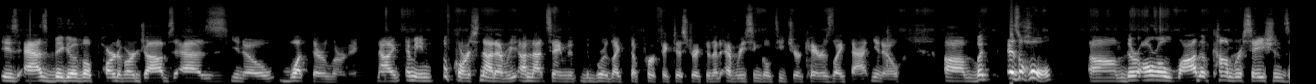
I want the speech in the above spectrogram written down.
is as big of a part of our jobs as you know what they're learning. Now, I, I, mean, of course, not every. I'm not saying that we're like the perfect district and that every single teacher cares like that, you know. Um, but as a whole, um, there are a lot of conversations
